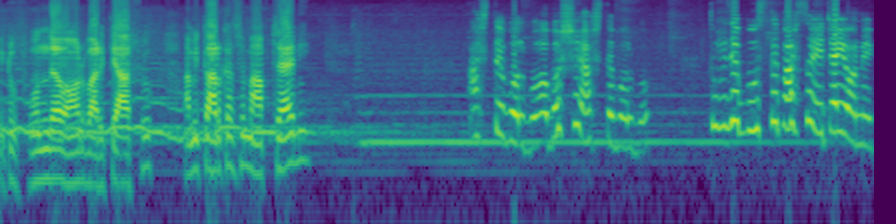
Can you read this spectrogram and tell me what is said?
একটু ফোন দাও, আমার বাড়িতে আসুক। আমি তার কাছে মাপ চাইনি। আসতে বলব, অবশ্যই আসতে বলব। তুমি যে বুঝতে পারছ এটাই অনেক।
